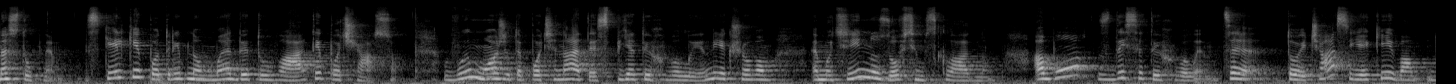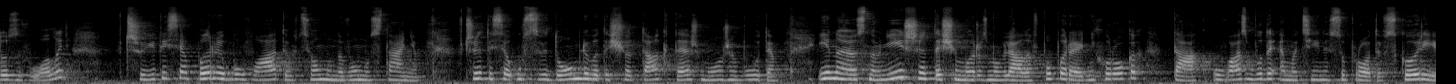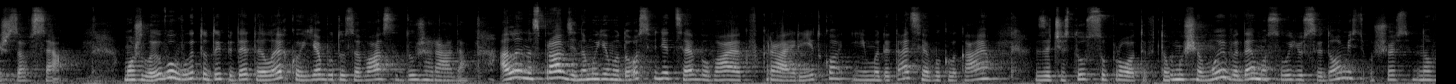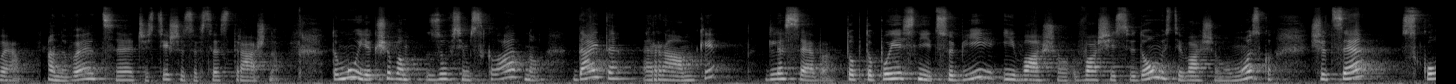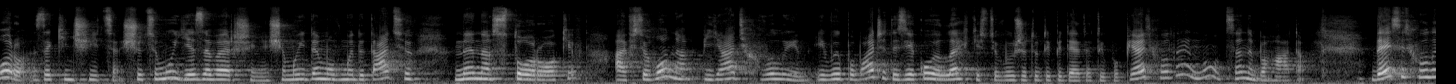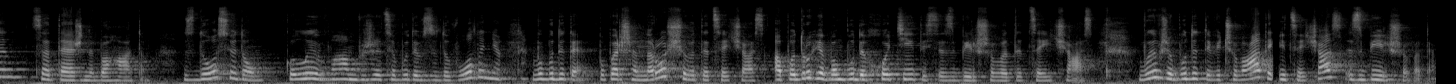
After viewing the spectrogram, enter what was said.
Наступне, скільки потрібно медитувати по часу? Ви можете починати з 5 хвилин, якщо вам емоційно зовсім складно, або з 10 хвилин. Це той час, який вам дозволить вчитися перебувати в цьому новому стані, вчитися усвідомлювати, що так теж може бути. І найосновніше, те, що ми розмовляли в попередніх уроках, так, у вас буде емоційний супротив, скоріш за все. Можливо, ви туди підете легко, і я буду за вас дуже рада. Але насправді, на моєму досвіді, це буває вкрай рідко, і медитація викликає зачасту супротив, тому що ми ведемо свою свідомість у щось нове. А нове це частіше за все страшно. Тому, якщо вам зовсім складно, дайте рамки. Для себе, тобто поясніть собі і вашу, вашій свідомості, вашому мозку, що це скоро закінчиться, що цьому є завершення, що ми йдемо в медитацію не на 100 років, а всього на 5 хвилин. І ви побачите, з якою легкістю ви вже туди підете. Типу 5 хвилин ну це небагато. 10 хвилин це теж небагато. З досвідом, коли вам вже це буде в задоволення, ви будете, по-перше, нарощувати цей час, а по-друге, вам буде хотітися збільшувати цей час. Ви вже будете відчувати і цей час збільшувати.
